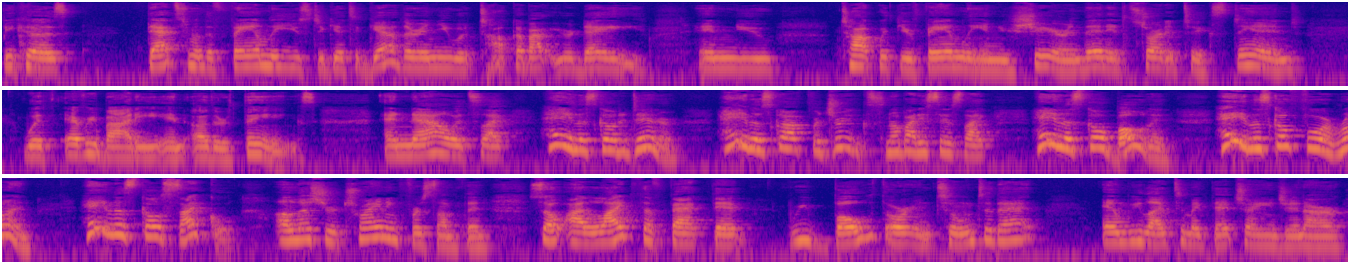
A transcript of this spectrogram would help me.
because that's when the family used to get together and you would talk about your day and you talk with your family and you share. And then it started to extend with everybody and other things. And now it's like, hey, let's go to dinner. Hey, let's go out for drinks. Nobody says, like, hey, let's go bowling. Hey, let's go for a run. Hey, let's go cycle. Unless you're training for something. So I like the fact that we both are in tune to that and we like to make that change in our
